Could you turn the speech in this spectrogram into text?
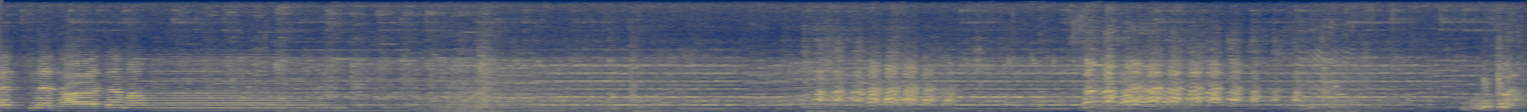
रत्नधातमम् बघितलं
